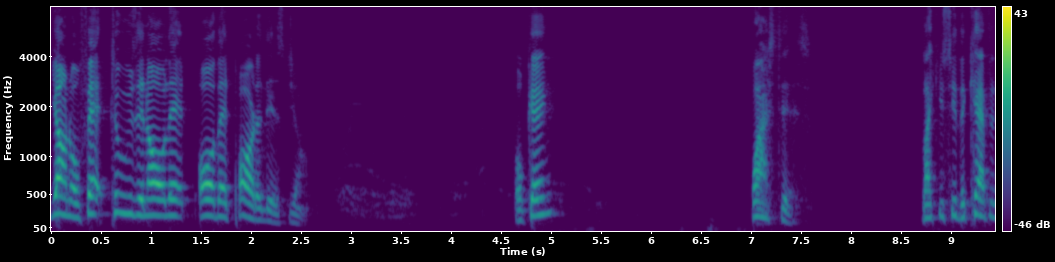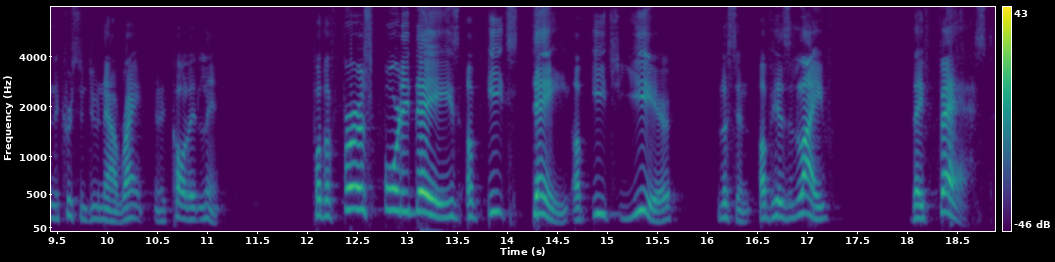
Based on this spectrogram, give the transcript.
Y'all know Fat Tuesday and all that, all that part of this junk. Okay? Watch this. Like you see the captain and the Christian do now, right? And they call it Lent. For the first 40 days of each day of each year, listen, of his life, they fast.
